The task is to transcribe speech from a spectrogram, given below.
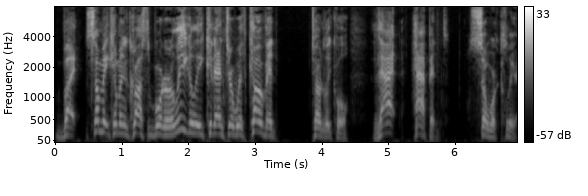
But somebody coming across the border illegally could enter with COVID. Totally cool. That happened. So we're clear.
